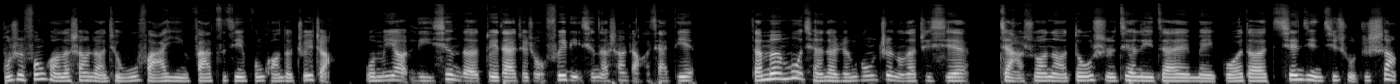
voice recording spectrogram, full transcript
不是疯狂的上涨就无法引发资金疯狂的追涨，我们要理性的对待这种非理性的上涨和下跌。咱们目前的人工智能的这些假说呢，都是建立在美国的先进基础之上。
